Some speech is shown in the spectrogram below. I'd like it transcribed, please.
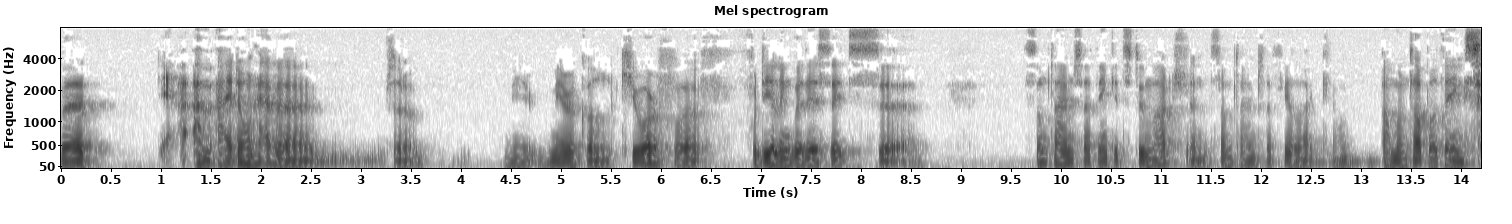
but yeah, I'm, I don't have a sort of mir- miracle cure for for dealing with this. It's uh, sometimes I think it's too much, and sometimes I feel like I'm, I'm on top of things.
